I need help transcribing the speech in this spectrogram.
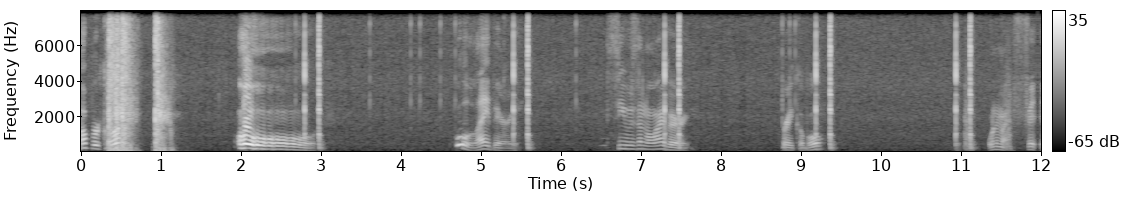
Uppercut. Oh. Oh, library. See who's in the library. Breakable. What am I fit?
